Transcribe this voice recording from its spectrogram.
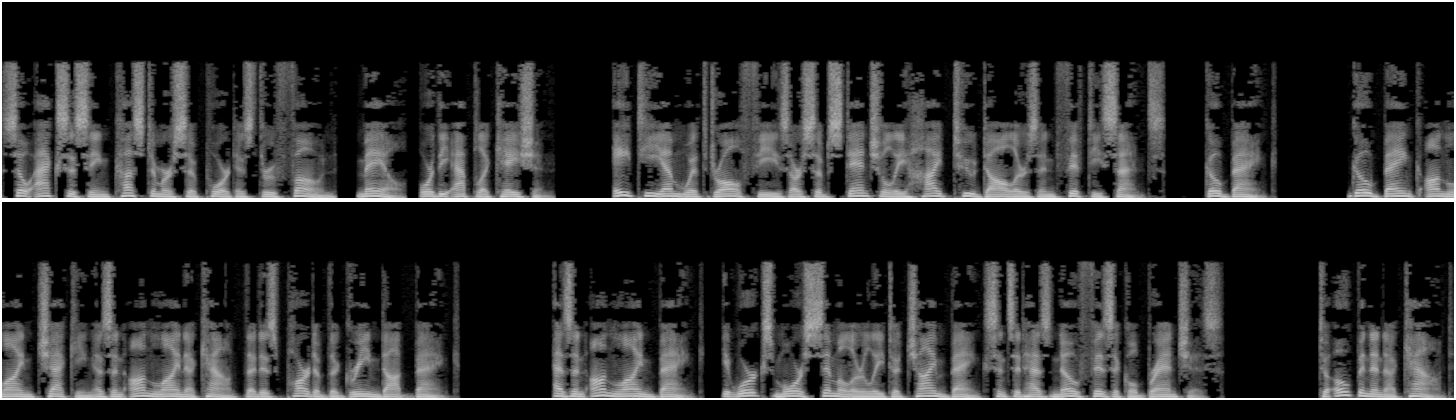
so accessing customer support is through phone, mail, or the application. ATM withdrawal fees are substantially high $2.50. Go Bank Go Bank Online Checking is an online account that is part of the Green Dot Bank. As an online bank, it works more similarly to Chime Bank since it has no physical branches. To open an account,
